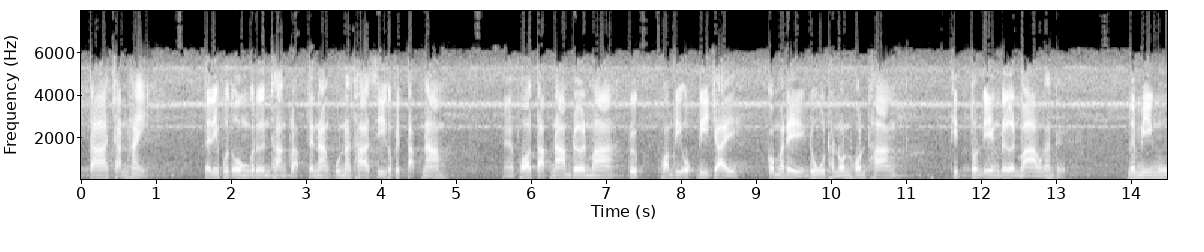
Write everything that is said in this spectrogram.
ตตาฉันให้ แต่นี้พระองค์ก็เดินทางกลับ แต่นางปุณธาสีก็ไปตักน้ำพอตักน้ำเดินมาด้วยความดีอกดีใจ ก็ไม่ได้ดูถนนหนทางที่ตนเองเดินมาเหมือนกันเถอะและมีงู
